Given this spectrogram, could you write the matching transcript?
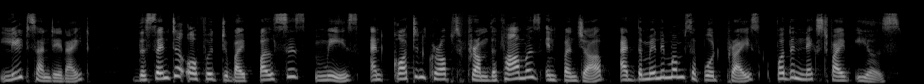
late Sunday night, the centre offered to buy pulses, maize, and cotton crops from the farmers in Punjab at the minimum support price for the next five years.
